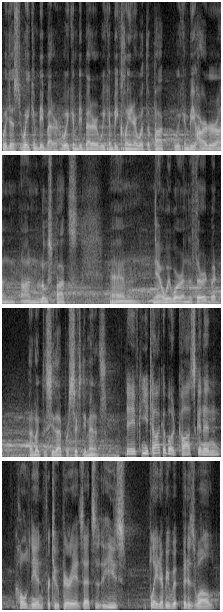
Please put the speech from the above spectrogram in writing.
we just, we can be better. We can be better, we can be cleaner with the puck, we can be harder on, on loose pucks, and, you know, we were in the third, but I'd like to see that for 60 minutes. Dave, can you talk about Koskinen holding in for two periods? That's he's played every bit as well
